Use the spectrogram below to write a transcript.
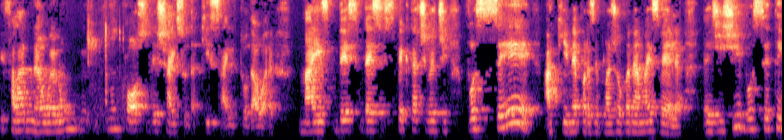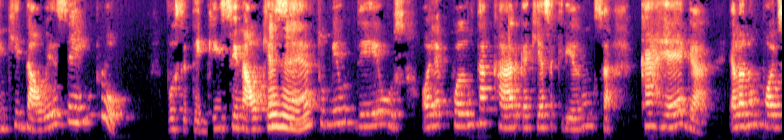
e falar: não, eu não, não posso deixar isso daqui sair toda hora. Mas desse, dessa expectativa de você, aqui, né, por exemplo, a Giovana é a mais velha, é, Gigi, você tem que dar o exemplo. Você tem que ensinar o que é uhum. certo. Meu Deus, olha quanta carga que essa criança carrega. Ela não pode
